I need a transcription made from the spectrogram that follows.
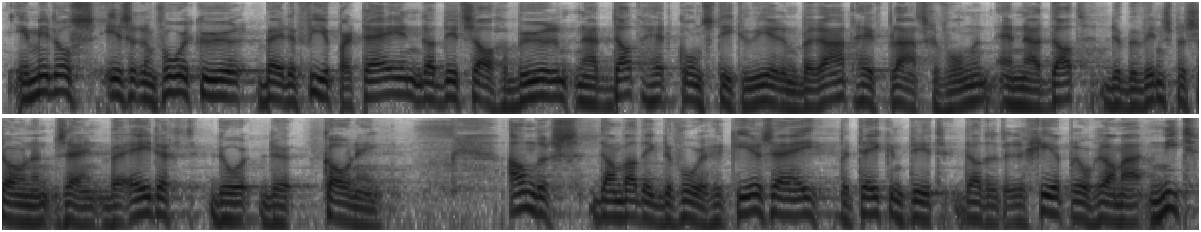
Inmiddels is er een voorkeur bij de vier partijen dat dit zal gebeuren nadat het constituerend beraad heeft plaatsgevonden en nadat de bewindspersonen zijn beëdigd door de koning. Anders dan wat ik de vorige keer zei, betekent dit dat het regeerprogramma niet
